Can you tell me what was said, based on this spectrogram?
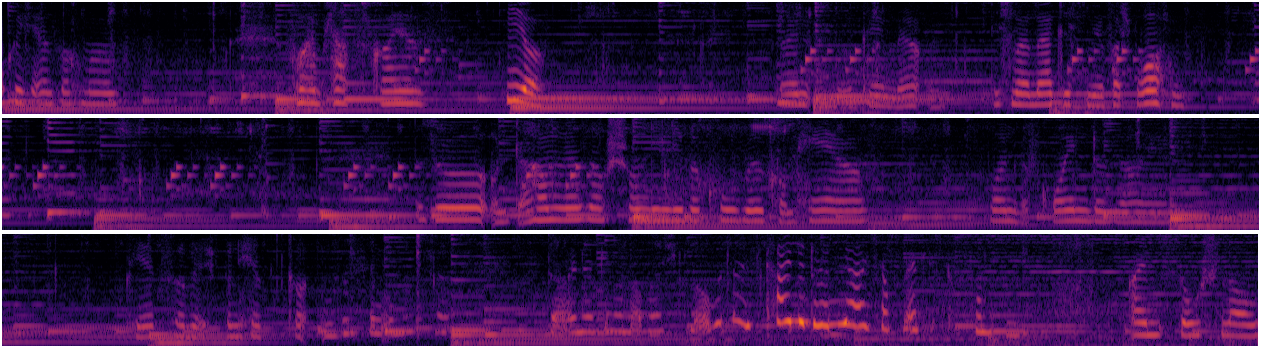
Gucke ich einfach mal wo ein Platz frei ist. Hier. Nein, okay, merken. Diesmal merke ich es mir, versprochen. So, und da haben wir es auch schon, die liebe Kugel. Komm her. Wollen wir Freunde sein? Okay, jetzt habe ich, bin ich jetzt gerade ein bisschen unsicher. Ist da eine drin? Aber ich glaube, da ist keine drin. Ja, ich habe es endlich gefunden. I'm so schlau.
